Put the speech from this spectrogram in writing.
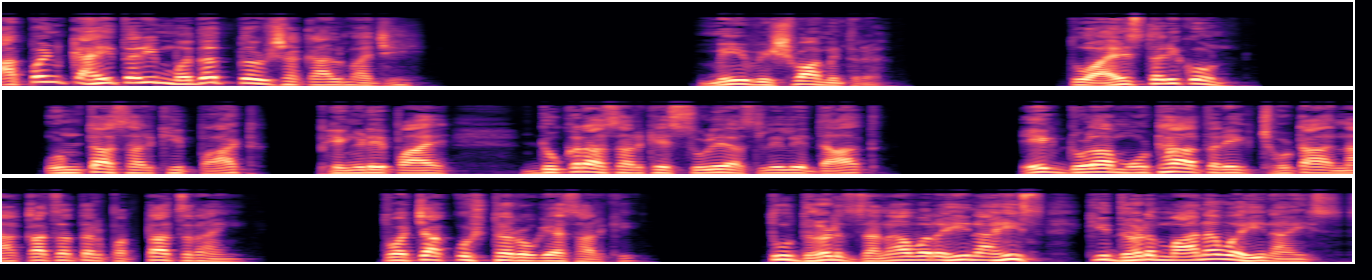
आपण काहीतरी मदत करू शकाल माझी. मी विश्वामित्र. तू आहेस तरी कोण? उंटासारखी पाठ फेंगडे पाय डुकरासारखे सुळे असलेले दात. एक डोळा मोठा तर एक छोटा नाकाचा तर पत्ताच नाही. त्वचा कुष्ठरोग्यासारखी तू धड जनावरही नाहीस की धड मानवही नाहीस.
